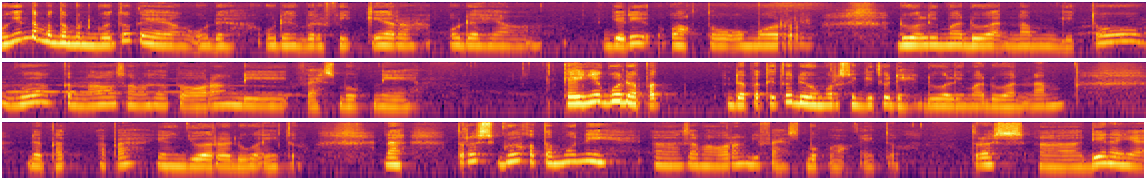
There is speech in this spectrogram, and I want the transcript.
mungkin teman-teman gue tuh kayak yang udah udah berpikir udah yang jadi waktu umur 25 26 gitu gue kenal sama satu orang di Facebook nih. Kayaknya gue dapat dapat itu di umur segitu deh 25 26 dapat apa yang juara dua itu. Nah terus gue ketemu nih uh, sama orang di Facebook waktu itu. Terus uh, dia nanya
